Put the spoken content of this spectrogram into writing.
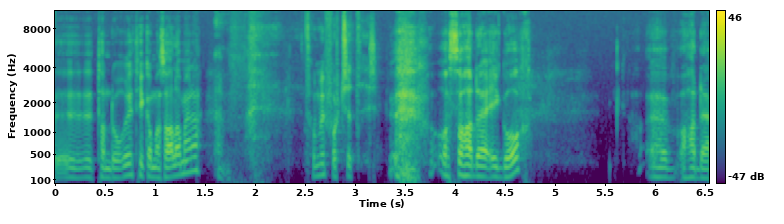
uh, tandoori, tikka masala mener jeg. Tommy fortsetter. Og så hadde jeg i går uh, hadde,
